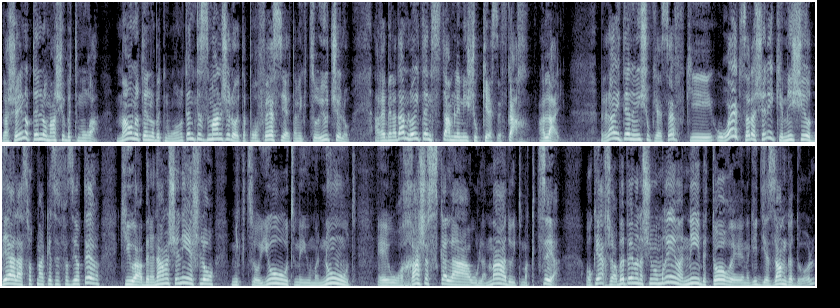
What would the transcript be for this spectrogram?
והשני נותן לו משהו בתמורה. מה הוא נותן לו בתמורה? הוא נותן את הזמן שלו, את הפרופסיה, את המקצועיות שלו. הרי בן אדם לא ייתן סתם למישהו כסף, כך, עליי. בן אדם ייתן למישהו כסף, כי הוא רואה את הצד השני כמי שיודע לעשות מהכסף הזה יותר, כי הבן אדם השני יש לו מקצועיות, מיומנות, אה, הוא רכש השכלה, הוא למד, הוא התמקצע. אוקיי? עכשיו, הרבה פעמים אנשים אומרים, אני בתור, אה, נגיד, יזם גדול,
